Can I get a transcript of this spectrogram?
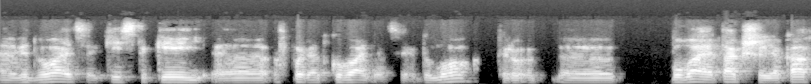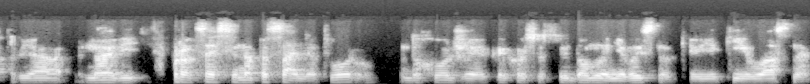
е, відбувається якийсь такий е, впорядкування цих думок. Е, буває так, що як автор я навіть в процесі написання твору доходжу якихось усвідомлень висновків, які власне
